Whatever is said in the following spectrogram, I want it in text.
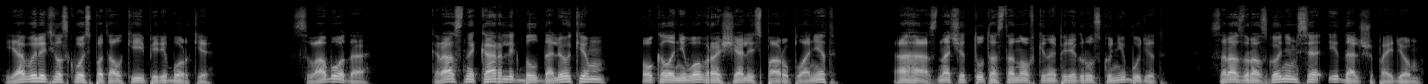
Я вылетел сквозь потолки и переборки. Свобода. Красный карлик был далеким, Около него вращались пару планет. Ага, значит, тут остановки на перегрузку не будет. Сразу разгонимся и дальше пойдем.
